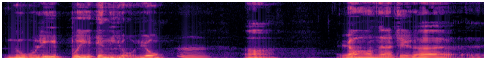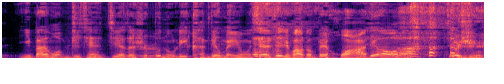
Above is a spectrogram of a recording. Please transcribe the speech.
努力不一定有用，嗯。啊，然后呢，这个呃一般我们之前接的是嗯不努力肯定没用，现在这句话都被划掉了，就是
